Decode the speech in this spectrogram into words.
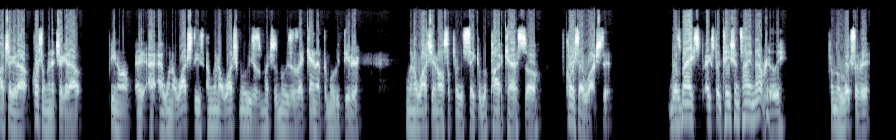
I'll check it out. Of course, I'm gonna check it out. You know, I, I, I want to watch these. I'm gonna watch movies as much as movies as I can at the movie theater. I'm gonna watch it, also for the sake of the podcast. So, of course, I watched it. Was my ex- expectations high? Not really. From the looks of it,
